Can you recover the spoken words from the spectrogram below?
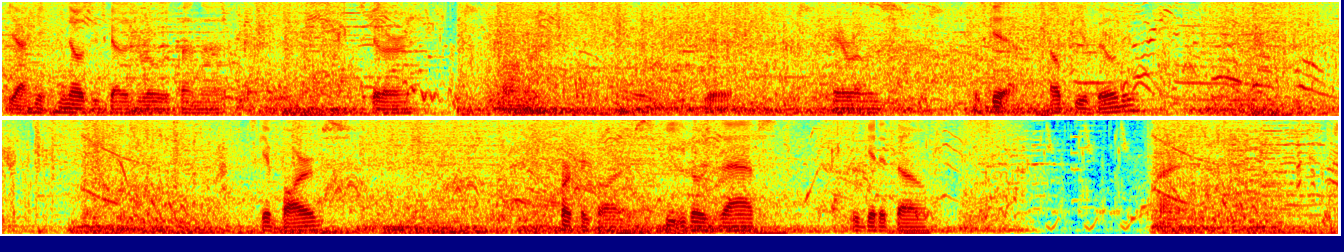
Yeah, he, he knows he's got to drill defend that. Let's get our bomber. Let's get arrows. Let's get LP ability. Let's get barbs. Perfect barbs. He goes zaps. We get it though. Alright.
